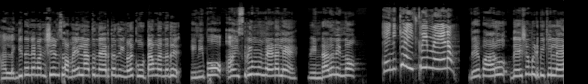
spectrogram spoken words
അല്ലെങ്കിൽ തന്നെ മനുഷ്യൻ സമയമില്ലാത്ത നേരത്തെ നിങ്ങളെ കൂട്ടാൻ വന്നത്. ഇനിയിപ്പോ ഐസ്ക്രീമും വേണല്ലേ? മിണ്ടാതെ നിന്നോ. ദേ പാറു ദേഷ്യം പിടിപ്പിക്കല്ലേ?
